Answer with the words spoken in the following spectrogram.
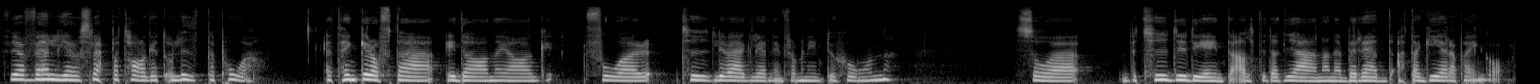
För jag väljer att släppa taget och lita på. Jag tänker ofta idag när jag får tydlig vägledning från min intuition så betyder det inte alltid att hjärnan är beredd att agera på en gång.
